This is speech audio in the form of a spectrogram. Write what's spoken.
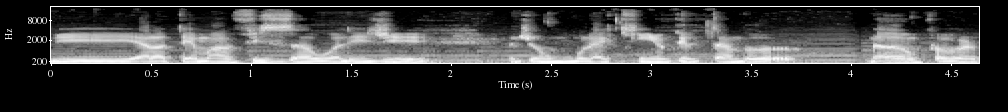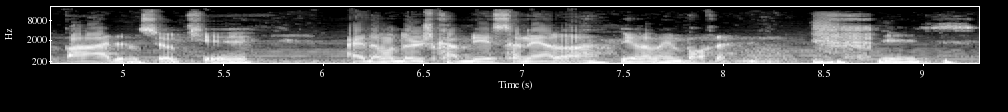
e ela tem uma visão ali de, de um molequinho gritando: Não, por favor, pare, não sei o quê. Aí dá uma dor de cabeça nela e ela vai embora. Isso.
